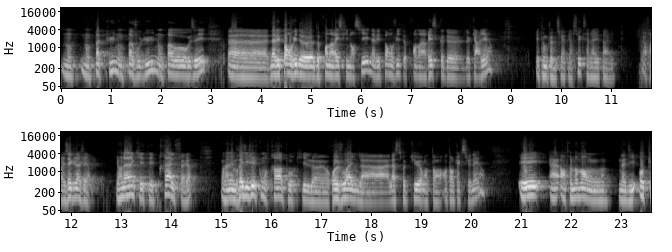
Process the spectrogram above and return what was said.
n'ont pas pu, n'ont pas voulu, n'ont pas osé, euh, n'avaient pas envie de, prendre un risque financier, n'avaient pas envie de prendre un risque de, carrière. Et donc je me suis aperçu que ça n'allait pas aller. Enfin, les exagère. Il y en a un qui était prêt à le faire. On a même rédigé le contrat pour qu'il euh, rejoigne la, structure en tant qu'actionnaire. Et euh, entre le moment où on a dit OK,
